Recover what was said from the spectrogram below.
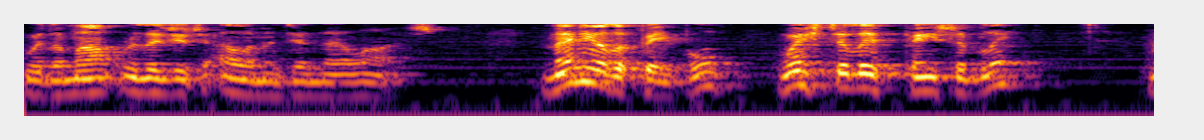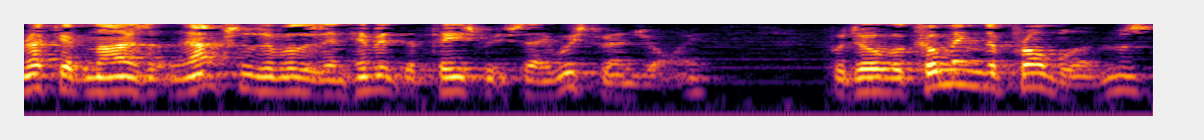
with a marked religious element in their lives. Many other people wish to live peaceably, recognize that the actions of others inhibit the peace which they wish to enjoy, but overcoming the problems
